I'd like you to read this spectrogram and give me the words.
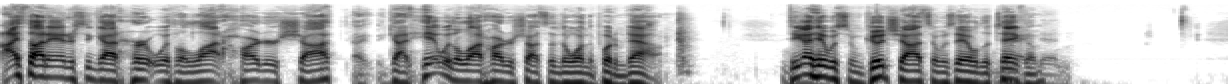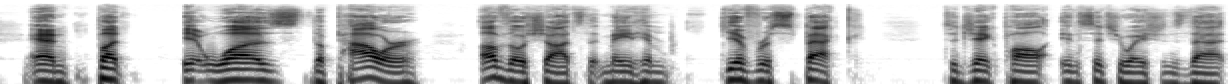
I thought Anderson got hurt with a lot harder shot, uh, got hit with a lot harder shots than the one that put him down. He got hit with some good shots and was able to take Yeah, them. And but it was the power of those shots that made him give respect to Jake Paul in situations that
